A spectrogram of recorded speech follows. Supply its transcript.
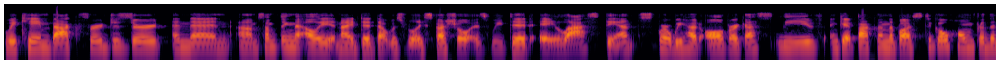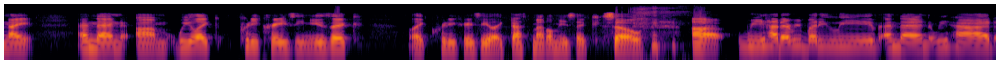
We came back for dessert. And then um, something that Elliot and I did that was really special is we did a last dance where we had all of our guests leave and get back on the bus to go home for the night. And then um, we like pretty crazy music like pretty crazy like death metal music so uh, we had everybody leave and then we had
